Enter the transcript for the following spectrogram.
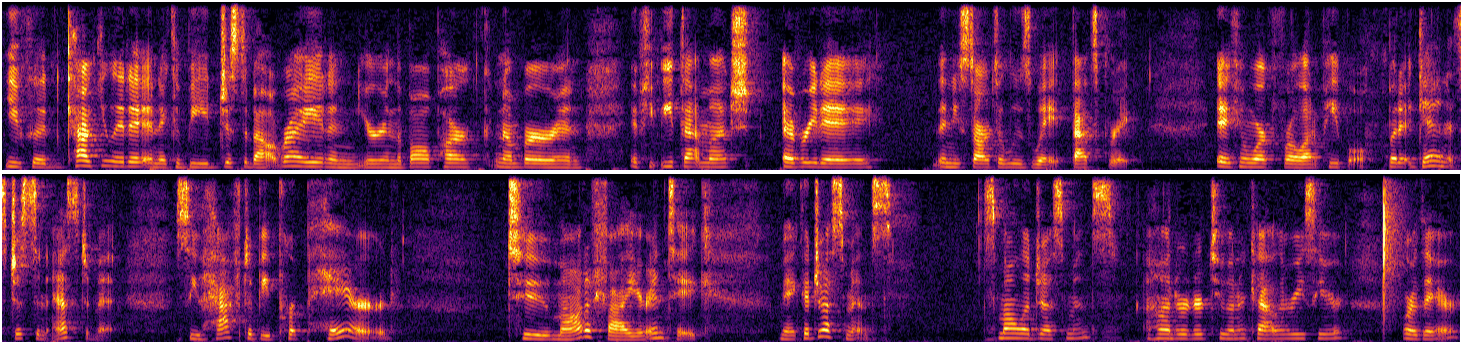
you could calculate it and it could be just about right and you're in the ballpark number and if you eat that much every day then you start to lose weight. That's great. It can work for a lot of people. But again it's just an estimate. So you have to be prepared to modify your intake make adjustments small adjustments 100 or 200 calories here or there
